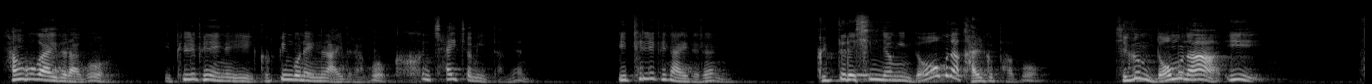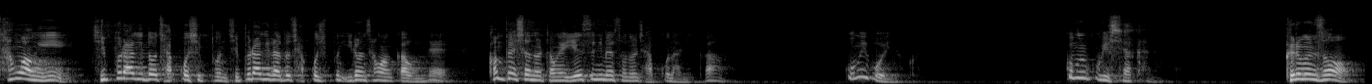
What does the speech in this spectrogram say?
한국 아이들하고 이 필리핀에 있는 이 극빈군에 있는 아이들하고 큰 차이점이 있다면 이 필리핀 아이들은 그들의 심령이 너무나 갈급하고 지금 너무나 이 상황이 지푸라기도 잡고 싶은, 지푸라기라도 잡고 싶은 이런 상황 가운데 컴패션을 통해 예수님의 손을 잡고 나니까 꿈이 보이는 거예요. 꿈을 꾸기 시작하는 거예요. 그러면서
